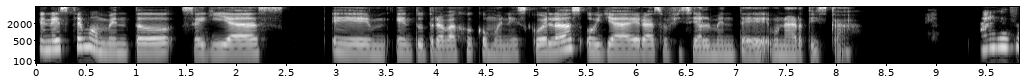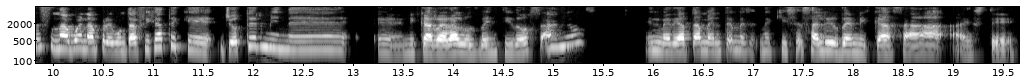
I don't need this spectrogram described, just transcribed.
En este momento seguías em, en tu trabajo como en escuelas o ya eras oficialmente una artista? Ay, esa es una buena pregunta. Fíjate que yo terminé eh, mi carrera a los 22 años. Inmediatamente me, me quise salir de mi casa a este,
